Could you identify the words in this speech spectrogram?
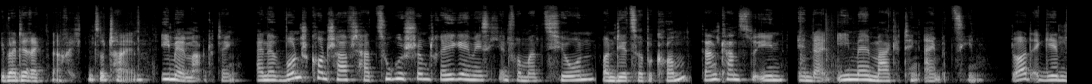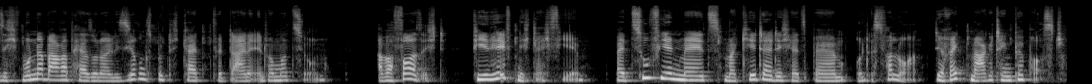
über Direktnachrichten zu teilen. E-Mail-Marketing. Eine Wunschkundschaft hat zugestimmt, regelmäßig Informationen von dir zu bekommen. Dann kannst du ihn in dein E-Mail-Marketing einbeziehen. Dort ergeben sich wunderbare Personalisierungsmöglichkeiten für deine Informationen. Aber Vorsicht, viel hilft nicht gleich viel. Bei zu vielen Mails markiert er dich als Spam und ist verloren. Direktmarketing per Post.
